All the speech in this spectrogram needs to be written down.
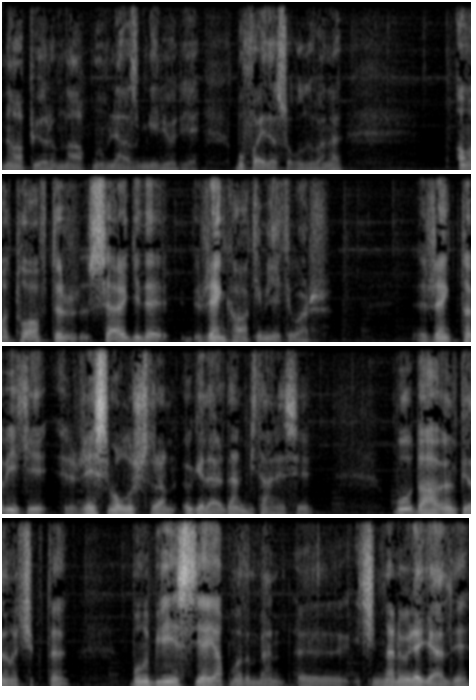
Ne yapıyorum, ne yapmam lazım geliyor diye. Bu faydası oldu bana. Ama tuhaftır sergide renk hakimiyeti var. Renk tabii ki resmi oluşturan ögelerden bir tanesi. Bu daha ön plana çıktı. Bunu bilesiye yapmadım ben. Ee, içimden öyle geldi.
